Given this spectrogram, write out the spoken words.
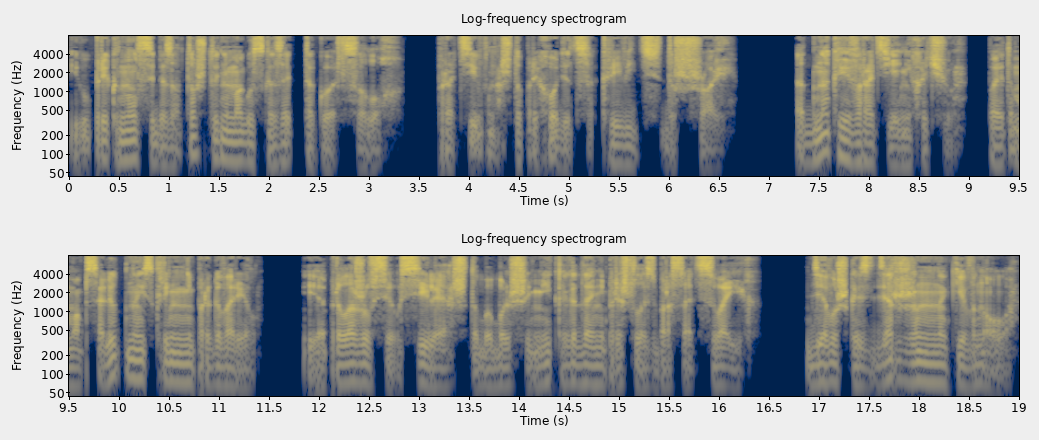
и упрекнул себя за то, что не могу сказать такое вслух. Противно, что приходится кривить душой. Однако и врать я не хочу, поэтому абсолютно искренне не проговорил. Я приложу все усилия, чтобы больше никогда не пришлось бросать своих. Девушка сдержанно кивнула.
